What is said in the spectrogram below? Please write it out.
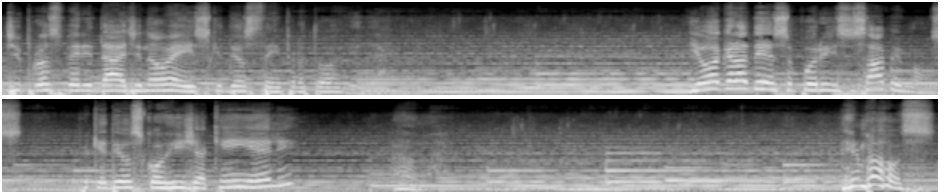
de prosperidade, não é isso que Deus tem para a tua vida. E eu agradeço por isso, sabe, irmãos? Porque Deus corrige a quem Ele ama. Irmãos,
